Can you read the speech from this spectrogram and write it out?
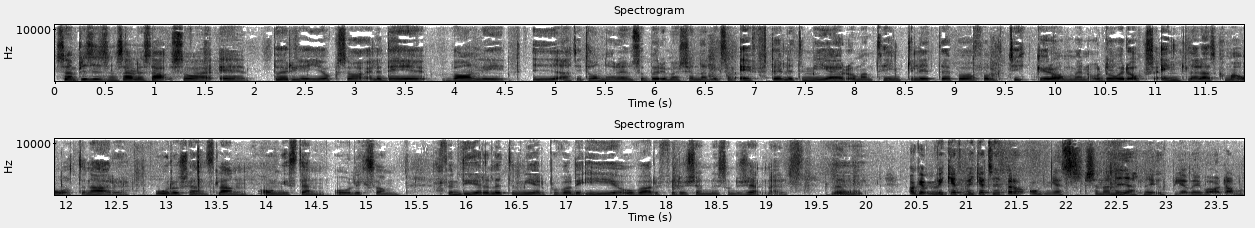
så precis som Saule sa så eh, börjar ju också, eller det är vanligt i att i tonåren så börjar man känna liksom efter lite mer och man tänker lite på vad folk tycker om en och då är det också enklare att komma åt den här oroskänslan, ångesten och liksom fundera lite mer på vad det är och varför du känner som du känner. Men, Eh, men vilka, vilka typer av ångest känner ni att ni upplever i vardagen?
